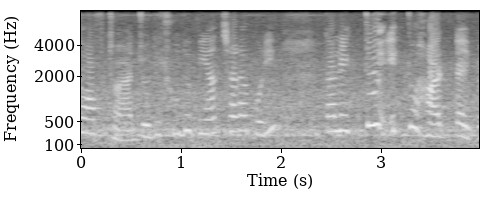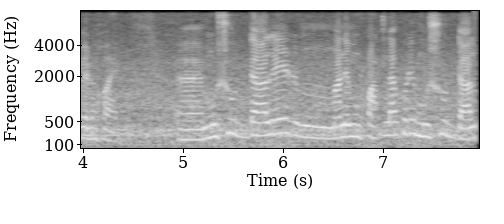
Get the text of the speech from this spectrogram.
সফট হয়। আর যদি শুধু পেঁয়াজ ছাড়া করি, তাহলে একটু একটু হার্ড টাইপের হয়। মুসুর ডালের মানে পাতলা করে মুসুর ডাল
